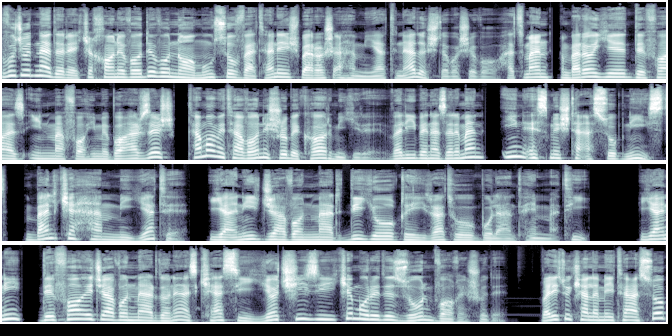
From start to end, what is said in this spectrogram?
وجود نداره که خانواده و ناموس و وطنش براش اهمیت نداشته باشه و حتما برای دفاع از این مفاهیم با ارزش تمام توانش رو به کار می‌گیره. ولی به نظر من این اسمش تعصب نیست بلکه همیته یعنی جوانمردی و غیرت و بلند همتی. یعنی دفاع جوانمردانه از کسی یا چیزی که مورد ظلم واقع شده. ولی تو کلمه تعصب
